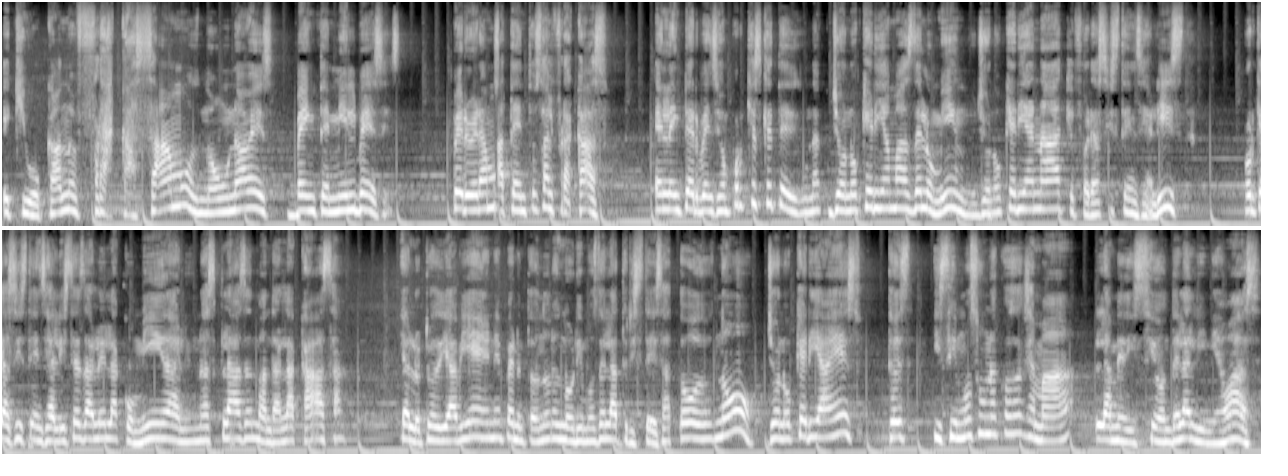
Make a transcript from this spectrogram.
equivocando, fracasamos, no una vez, 20 mil veces, pero éramos atentos al fracaso. En la intervención, porque es que te digo, una, yo no quería más de lo mismo, yo no quería nada que fuera asistencialista, porque asistencialista es darle la comida, darle unas clases, mandarla a casa, y al otro día viene, pero entonces nos morimos de la tristeza todos. No, yo no quería eso. Entonces hicimos una cosa que se llamaba la medición de la línea base,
